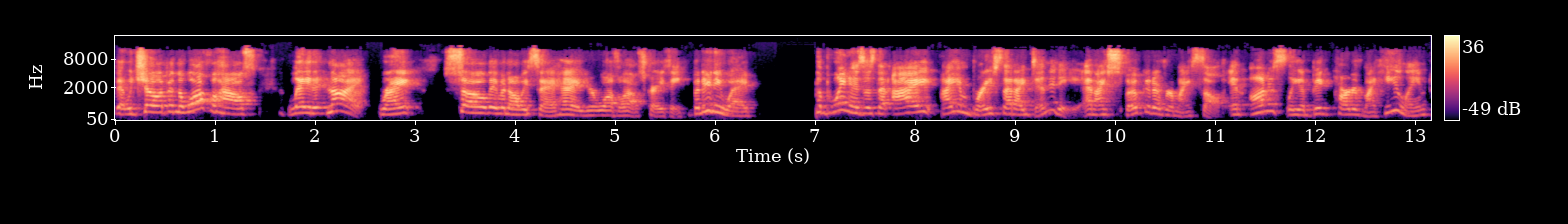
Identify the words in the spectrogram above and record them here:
that would show up in the Waffle House late at night, right? So they would always say, "Hey, you're Waffle House crazy." But anyway, the point is is that i i embraced that identity and i spoke it over myself. And honestly a big part of my healing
